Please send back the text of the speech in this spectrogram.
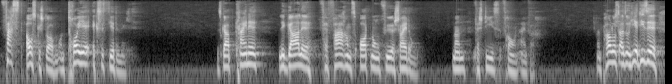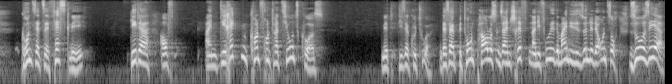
fast ausgestorben und Treue existierte nicht. Es gab keine legale Verfahrensordnung für Scheidung. Man verstieß Frauen einfach. Wenn Paulus also hier diese Grundsätze festlegt, geht er auf einen direkten Konfrontationskurs mit dieser Kultur. Und deshalb betont Paulus in seinen Schriften an die frühe Gemeinde diese Sünde der Unzucht so sehr.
